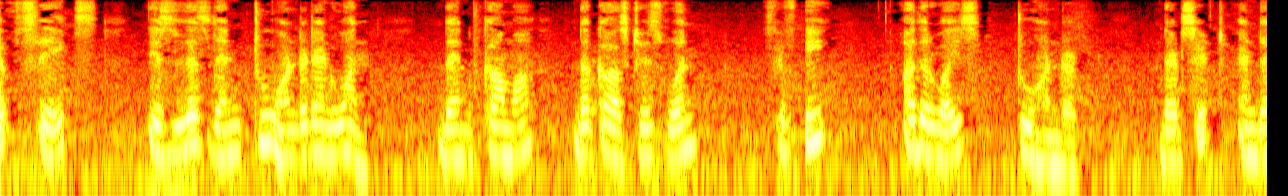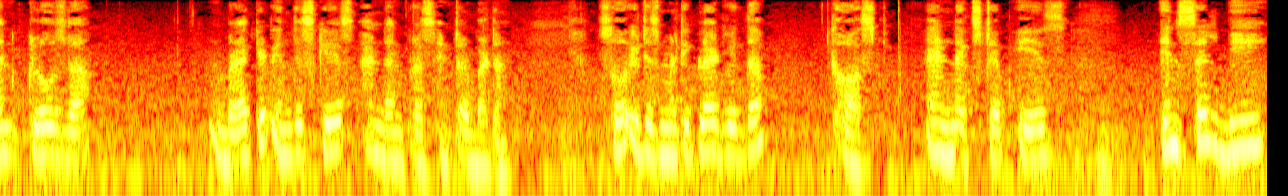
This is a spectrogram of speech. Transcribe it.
f6 is less than 201 then comma the cost is 150 otherwise 200 that's it and then close the bracket in this case and then press enter button. So it is multiplied with the cost. And next step is in cell B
